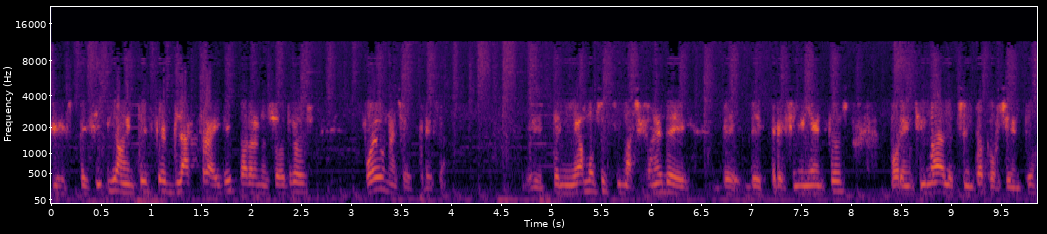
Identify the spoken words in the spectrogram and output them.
específicamente este Black Friday para nosotros fue una sorpresa. Eh, teníamos estimaciones de- de crecimientos por encima del 80%.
